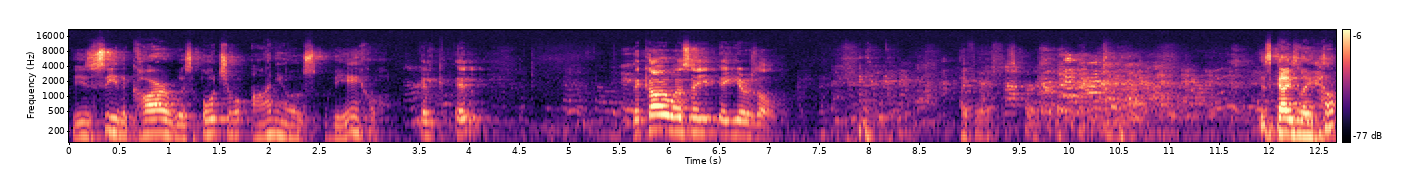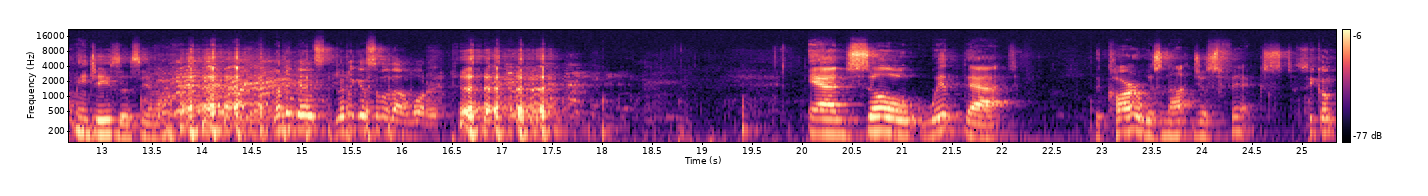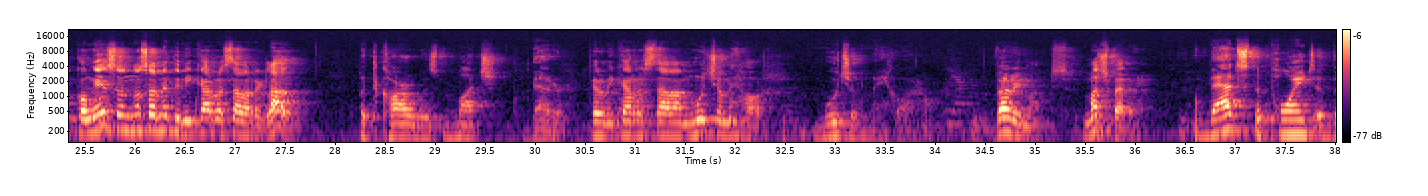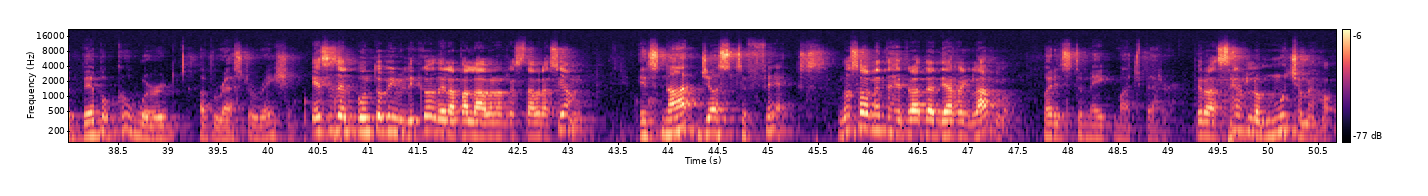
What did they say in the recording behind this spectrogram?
You see, the car was ocho años viejo. El, el, the car was eight, eight years old. I feel sorry. this guy's like, help me, Jesus, you know. Let me get, let me get some of that water. and so, with that, the car was not just fixed, Sí, con, con eso no solamente mi carro estaba arreglado, but the car was much better, pero mi carro estaba mucho mejor. mucho mejor. Very much. Much better. That's the point of the biblical word of restoration. Ese es el punto bíblico de la palabra restauración. It's not just to fix, No solamente se trata de arreglarlo, but it's to make much better. pero hacerlo mucho mejor.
